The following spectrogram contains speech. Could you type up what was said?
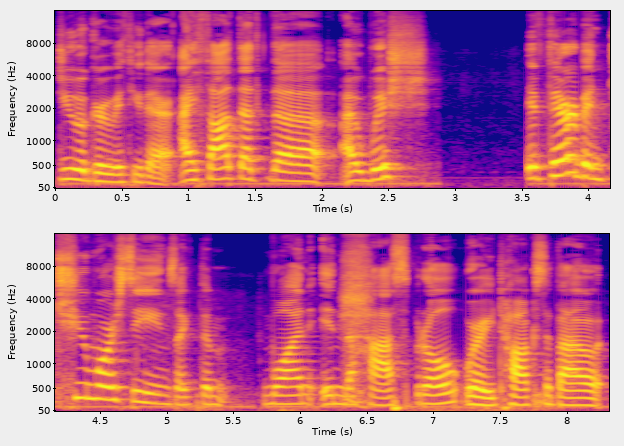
do agree with you there. I thought that the I wish if there had been two more scenes, like the one in the hospital where he talks about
